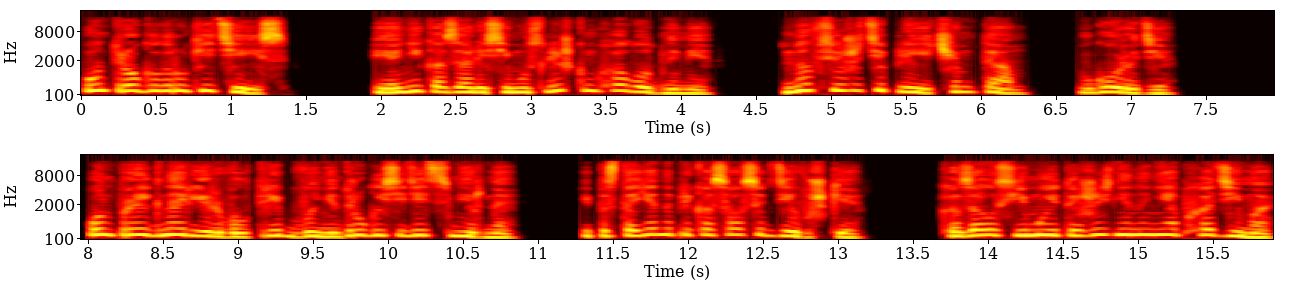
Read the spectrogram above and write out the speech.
Он трогал руки Тейс, и они казались ему слишком холодными, но все же теплее, чем там, в городе. Он проигнорировал требование друга сидеть смирно и постоянно прикасался к девушке. Казалось, ему это жизненно необходимо.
